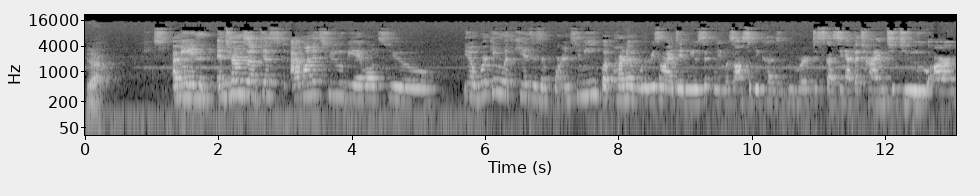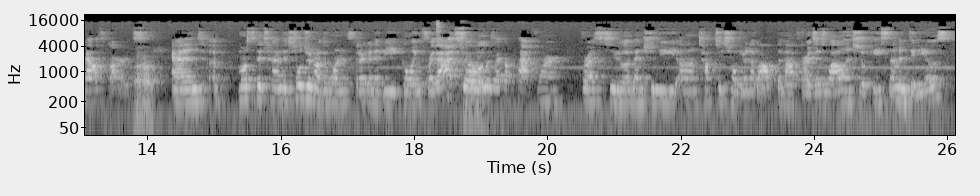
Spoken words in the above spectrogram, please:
yeah, I mean, in terms of just, I wanted to be able to, you know, working with kids is important to me, but part of the reason why I did musically was also because we were discussing at the time to do our mouth guards. Uh-huh. And uh, most of the time, the children are the ones that are going to be going for that. So Totally. it was like a platform for us to eventually um, talk to children about the mouth guards as well and showcase them in videos.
